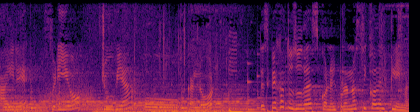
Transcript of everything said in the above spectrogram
Aire, frío, lluvia o calor. Despeja tus dudas con el pronóstico del clima.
